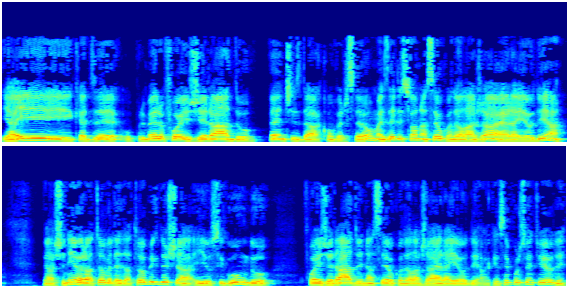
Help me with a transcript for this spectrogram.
e aí, quer dizer, o primeiro foi gerado antes da conversão, mas ele só nasceu quando ela já era Yehudiá. E o segundo foi gerado e nasceu quando ela já era Yehudiá, que é 100% Yehudi.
